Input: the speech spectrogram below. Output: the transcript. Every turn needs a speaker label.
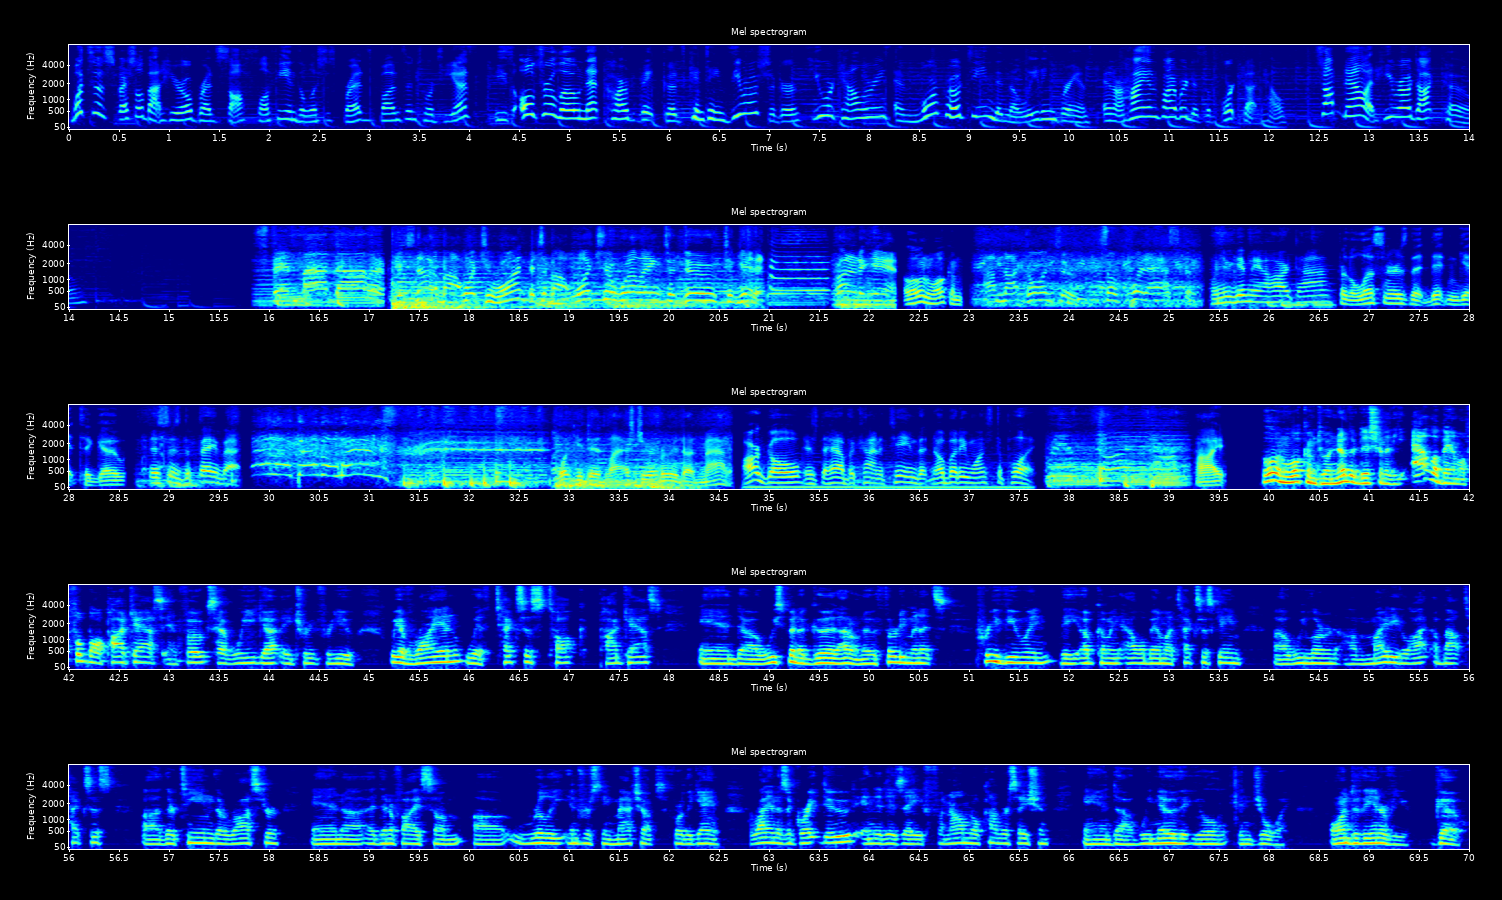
Speaker 1: What's so special about Hero Bread's soft, fluffy, and delicious breads, buns, and tortillas? These ultra low net carb baked goods contain zero sugar, fewer calories, and more protein than the leading brands, and are high in fiber to support gut health. Shop now at hero.co.
Speaker 2: Spend my dollar.
Speaker 3: It's not about what you want, it's about what you're willing to do to get it. Run it again.
Speaker 4: Hello and welcome.
Speaker 3: I'm not going to, so quit asking.
Speaker 5: When you give me a hard time,
Speaker 4: For the listeners that didn't get to go,
Speaker 5: this is the payback.
Speaker 3: Alabama wins!
Speaker 5: What you did last year really doesn't matter.
Speaker 3: Our goal is to have the kind of team that nobody wants to play.
Speaker 5: All right.
Speaker 6: Hello and welcome to another edition of the Alabama Football Podcast. And folks, have we got a treat for you? We have Ryan with Texas Talk Podcast, and uh, we spent a good, I don't know, 30 minutes previewing the upcoming Alabama Texas game. Uh, we learn a mighty lot about Texas, uh, their team, their roster, and uh, identify some uh, really interesting matchups for the game. Ryan is a great dude, and it is a phenomenal conversation, and uh, we know that you'll enjoy. On to the interview. Go.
